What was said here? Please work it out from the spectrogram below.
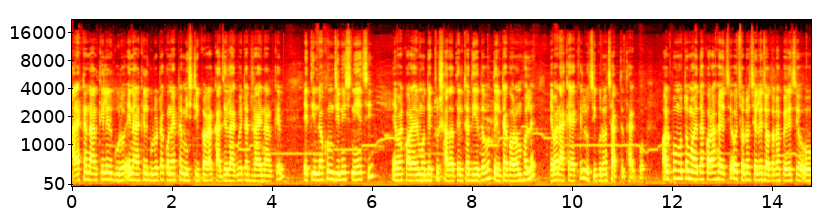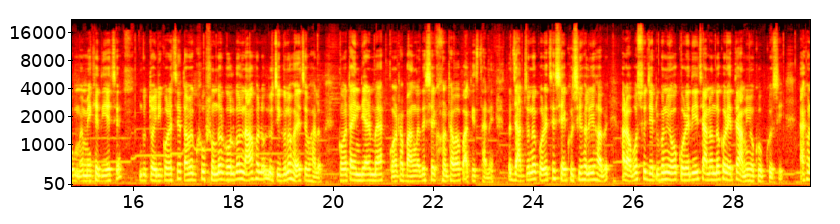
আর একটা নারকেলের গুঁড়ো, এই নারকেল গুঁড়োটা কোনো একটা মিষ্টি করার কাজে লাগবে, এটা ড্রাই নারকেল। এই তিন রকম জিনিস নিয়েছি। এবার কড়াইয়ের মধ্যে একটু সাদা তেলটা দিয়ে দেবো। তেলটা গরম হলে এবার একে একে লুচিগুলো ছাড়তে থাকব। অল্প মতো ময়দা করা হয়েছে। ও ছোট ছেলে যতটা পেরেছে ও মেখে দিয়েছে, তৈরি করেছে। তবে খুব সুন্দর গোল গোল না হলেও লুচিগুলো হয়েছে ভালো। কোনোটা ইন্ডিয়ার ম্যাপ, কোনোটা বাংলাদেশে কোনোটা বা পাকিস্তানে তো যার জন্য করেছে, সে খুশি হলেই হবে। আর অবশ্যই যেটুকুনি ও করে দিয়েছে আনন্দ করে, এতে আমিও খুব খুশি। এখন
